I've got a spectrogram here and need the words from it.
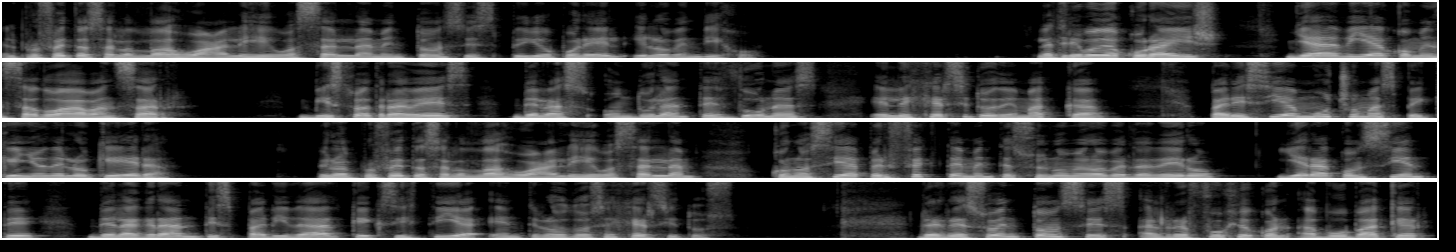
El profeta sallallahu alaihi wasallam entonces pidió por él y lo bendijo. La tribu de Quraysh ya había comenzado a avanzar. Visto a través de las ondulantes dunas, el ejército de Macca parecía mucho más pequeño de lo que era. Pero el profeta sallallahu alaihi conocía perfectamente su número verdadero y era consciente de la gran disparidad que existía entre los dos ejércitos. Regresó entonces al refugio con Abu Bakr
